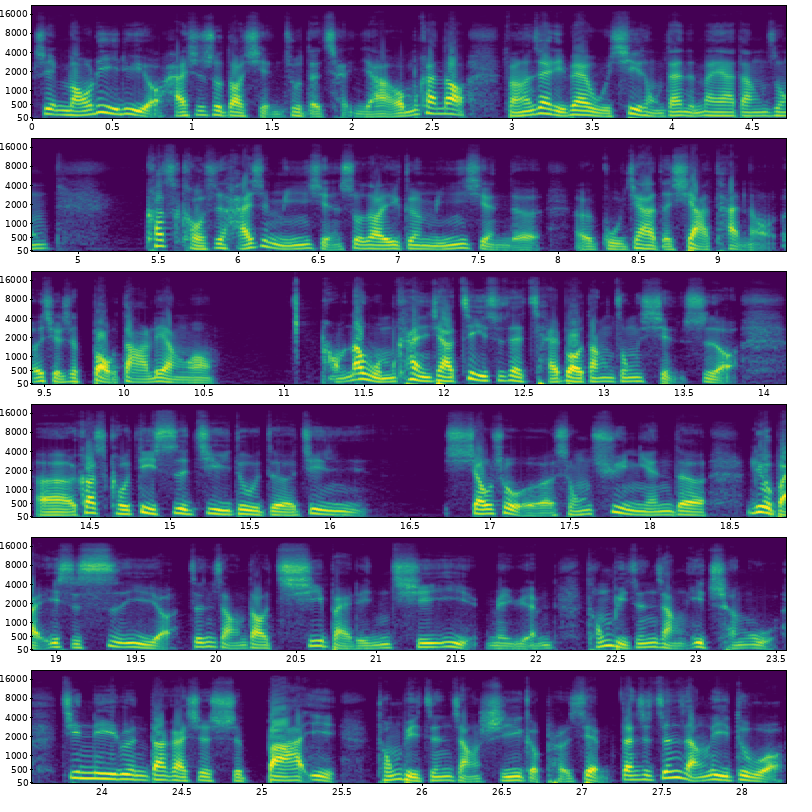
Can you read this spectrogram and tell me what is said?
所以毛利率哦还是受到显著的承压。我们看到，反而在礼拜五系统单的卖压当中，Costco 是还是明显受到一个明显的呃股价的下探哦，而且是爆大量哦。好，那我们看一下这一次在财报当中显示哦，呃 Costco 第四季度的近销售额从去年的六百一十四亿啊，增长到七百零七亿美元，同比增长一成五，净利润大概是十八亿，同比增长十一个 percent，但是增长力度哦，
